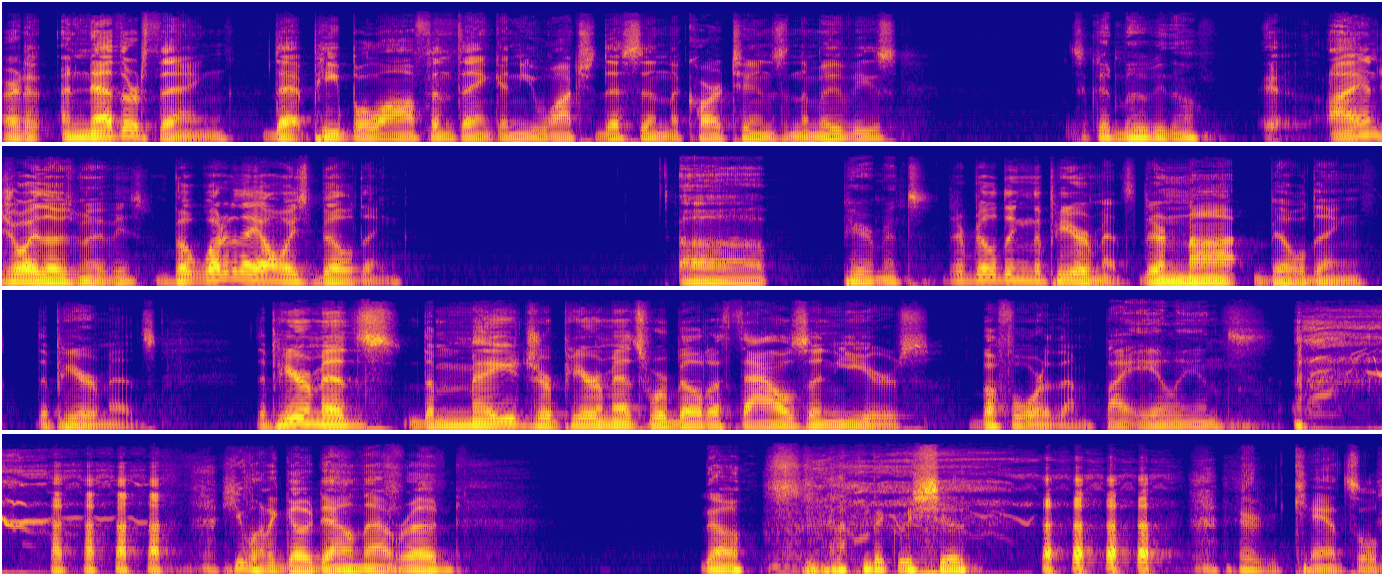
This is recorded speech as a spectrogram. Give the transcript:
All right. Another thing that people often think, and you watch this in the cartoons and the movies, It's a good movie though. I enjoy those movies, but what are they always building? Uh, pyramids. They're building the pyramids. They're not building the pyramids. The pyramids, the major pyramids, were built a thousand years before them. by aliens. You want to go down that road? No, I don't think we should. They're canceled.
